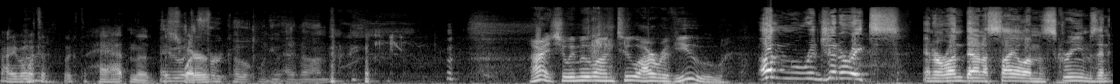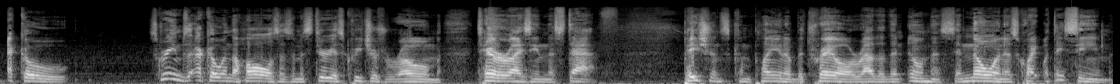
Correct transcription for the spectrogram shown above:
Not even with the with the hat and the, the Maybe sweater. with the fur coat when you had it on. All right, should we move on to our review? Unregenerates in a rundown asylum. Screams and echo. Screams echo in the halls as the mysterious creatures roam, terrorizing the staff. Patients complain of betrayal rather than illness, and no one is quite what they seem.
